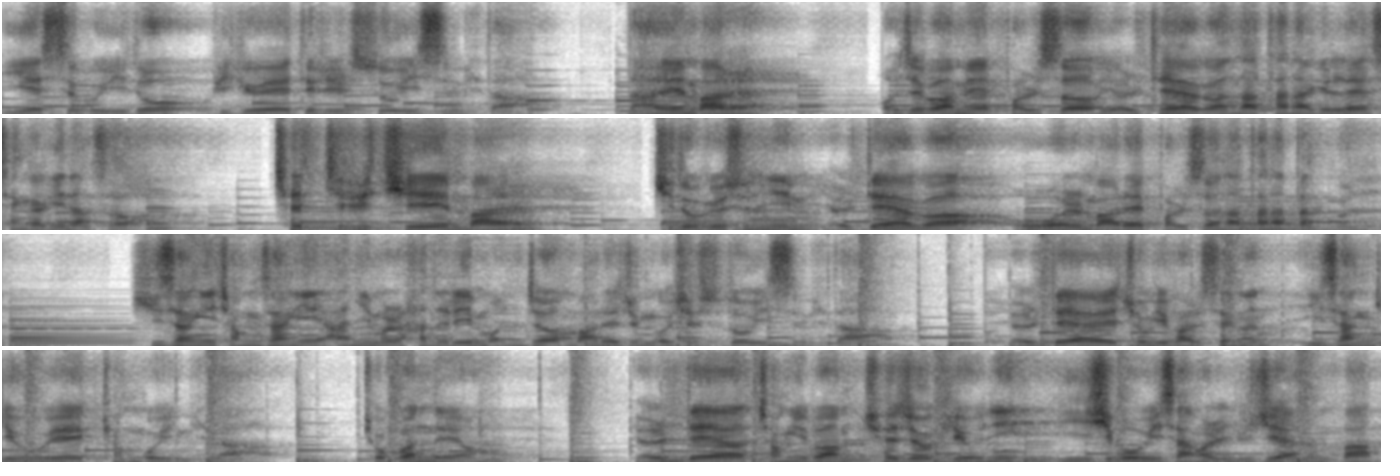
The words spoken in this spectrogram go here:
ESV도 비교해 드릴 수 있습니다. 나의 말. 어젯밤에 벌써 열태야가 나타나길래 생각이 나서 챗GPT의 말. 지도 교수님 열대야가 5월 말에 벌써 나타났다는 건 기상이 정상이 아님을 하늘이 먼저 말해준 것일 수도 있습니다. 열대야의 조기 발생은 이상기후의 경고입니다. 조건 내용 열대야 정의밤 최저 기온이 25 이상을 유지하는 밤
